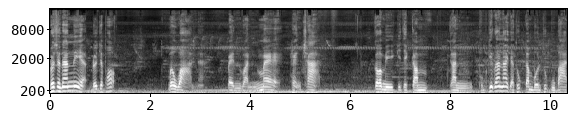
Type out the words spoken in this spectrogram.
พราะฉะนั้นเนี่ยโดยเฉพาะเมื่อวานนะเป็นวันแม่แห่งชาติ ก็มีกิจกรรม กันผมคิดว่าน่าจะทุกตำบลทุกหมู่บ้าน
